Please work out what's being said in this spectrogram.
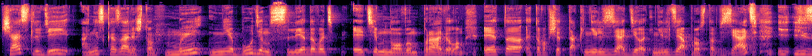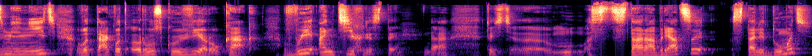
Часть людей, они сказали, что мы не будем следовать этим новым правилам. Это, это вообще так нельзя делать. Нельзя просто взять и изменить вот так вот русскую веру. Как? Вы антихристы, да, то есть э, старообрядцы стали думать,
